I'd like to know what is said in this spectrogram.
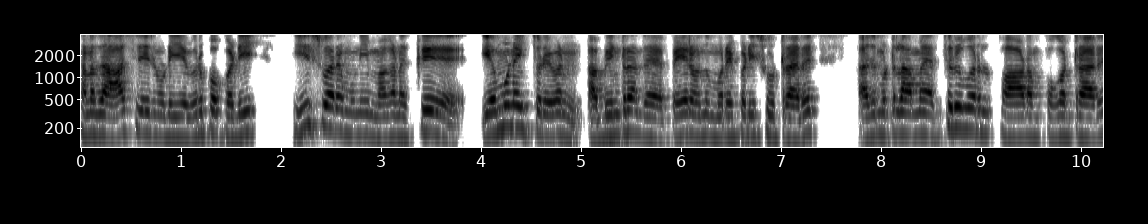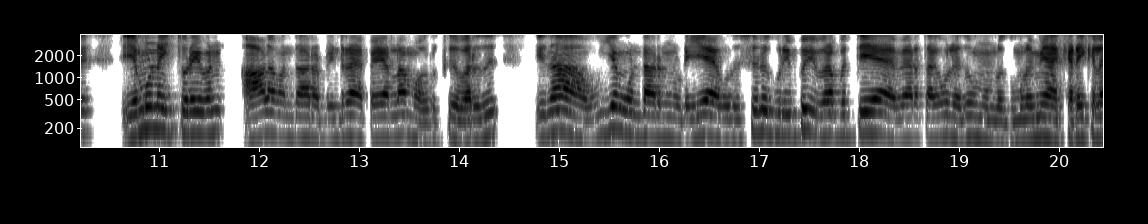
தனது ஆசிரியரினுடைய விருப்பப்படி ஈஸ்வர முனி மகனுக்கு யமுனை துறைவன் அப்படின்ற அந்த பெயரை வந்து முறைப்படி சூட்டுறாரு. அது மட்டும் இல்லாம திருவருள் பாடம் புகற்றாரு யமுனை துறைவன் ஆள வந்தார் அப்படின்ற பெயர்லாம் அவருக்கு வருது. இதுதான் உய்யங்கொண்டாரனுடைய ஒரு சிறு குறிப்பு. இவரை பத்திய வேற தகவல் எதுவும் நம்மளுக்கு முழுமையா கிடைக்கல.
